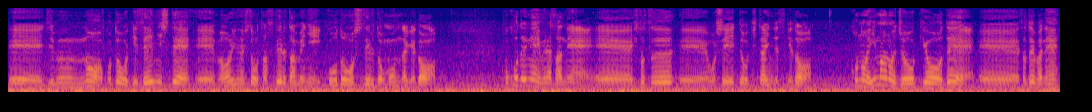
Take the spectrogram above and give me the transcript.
えー、自分のことを犠牲にして、えー、周りの人を助けるために行動をしていると思うんだけど、ここでね、皆さんね、えー、一つ、えー、教えておきたいんですけど、この今の状況で、え、例えばね、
